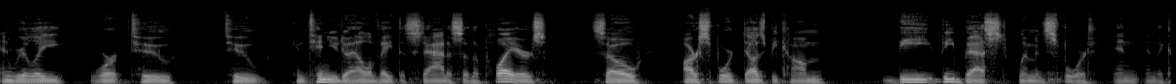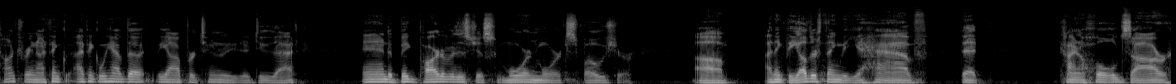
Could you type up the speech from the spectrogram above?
and really work to to continue to elevate the status of the players so our sport does become the the best women's sport in, in the country, and I think I think we have the the opportunity to do that. And a big part of it is just more and more exposure. Uh, I think the other thing that you have that kind of holds our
